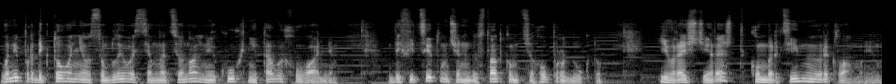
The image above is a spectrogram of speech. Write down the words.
Вони продиктовані особливостям національної кухні та виховання, дефіцитом чи недостатком цього продукту, і, врешті-решт, комерційною рекламою.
